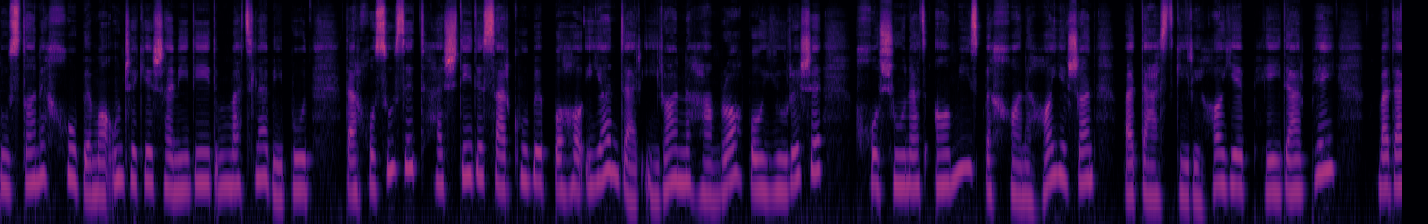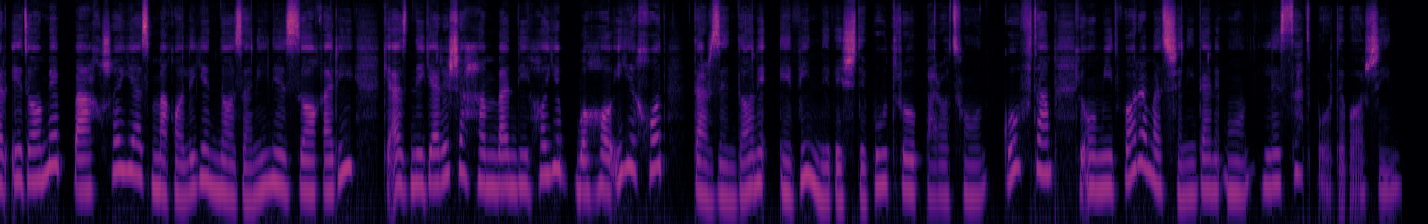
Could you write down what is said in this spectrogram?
دوستان خوب ما اونچه که شنیدید مطلبی بود. در خصوص تشدید سرکوب بهاییان در ایران همراه با یورش خشونت آمیز به خانه هایشان و دستگیری های پی در پی و در ادامه بخشایی از مقاله نازنین زاغری که از نگرش همبندی های بهایی خود در زندان اوین نوشته بود رو براتون گفتم که امیدوارم از شنیدن اون لذت برده باشین.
